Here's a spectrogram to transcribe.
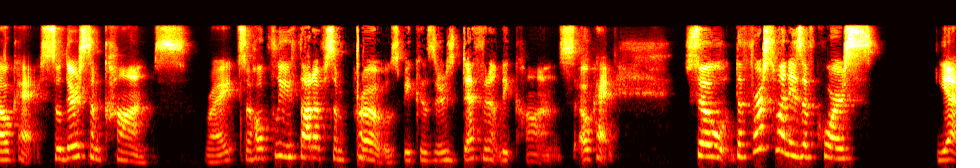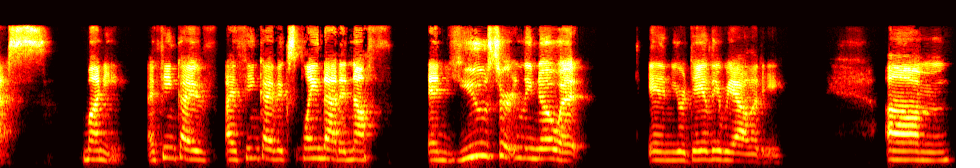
Okay, so there's some cons, right? So hopefully you thought of some pros because there's definitely cons. Okay, so the first one is of course, yes, money. I think I've I think I've explained that enough and you certainly know it in your daily reality. Um,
